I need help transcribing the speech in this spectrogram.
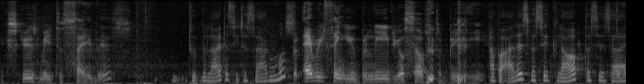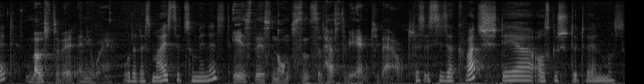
Excuse me to say this, Tut mir leid, dass ich das sagen muss. but everything you believe yourself to be, Aber alles, was ihr glaubt, was ihr seid, most of it anyway, oder das meiste zumindest, is this nonsense that has to be emptied out. das ist dieser Quatsch, der ausgeschüttet werden muss.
